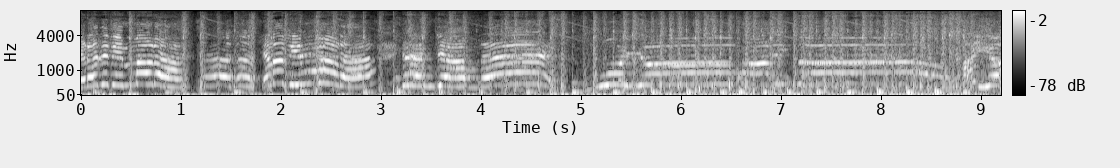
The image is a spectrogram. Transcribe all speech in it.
എടാ അയ്യോ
